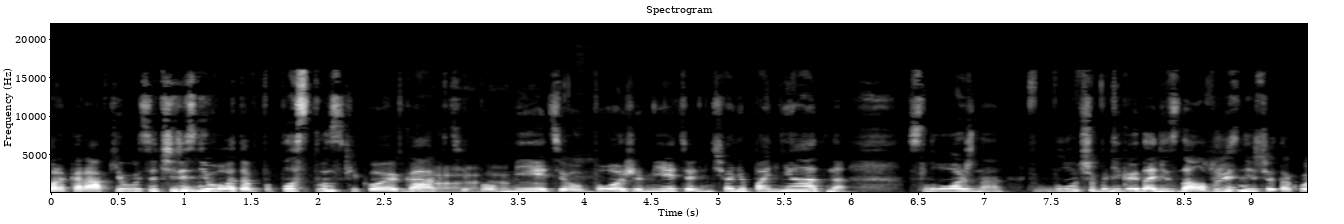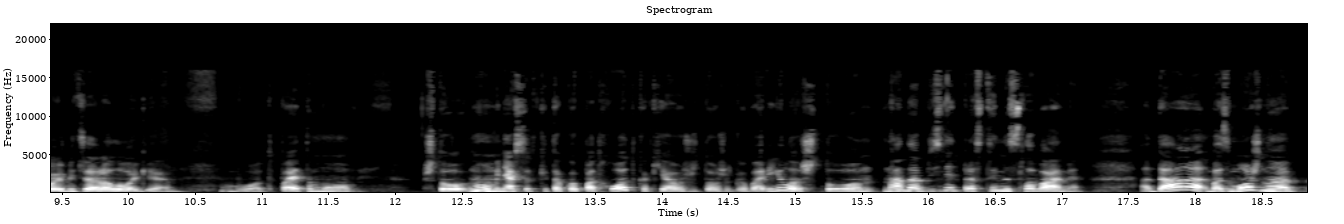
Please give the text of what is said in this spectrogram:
прокарабкиваются через него там по-пластунски кое-как, да, типа, да, метео, да. боже, метео, ничего не понятно, сложно. Лучше бы никогда не знал в жизни еще такое метеорология. Вот, поэтому что, ну, у меня все-таки такой подход, как я уже тоже говорила, что надо объяснять простыми словами. Да, возможно,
